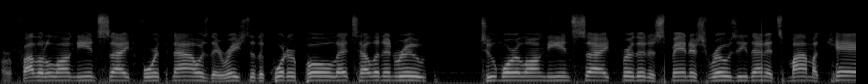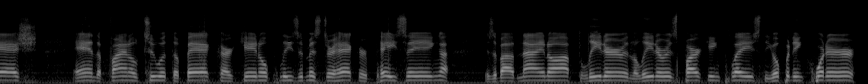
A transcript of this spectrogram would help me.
Or followed along the inside fourth now as they race to the quarter pole. That's Helen and Ruth. Two more along the inside further to Spanish Rosie. Then it's Mama Cash. And the final two at the back, Carcano Pleasing Mr. Hacker pacing is about nine off the leader, and the leader is Parking Place. The opening quarter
